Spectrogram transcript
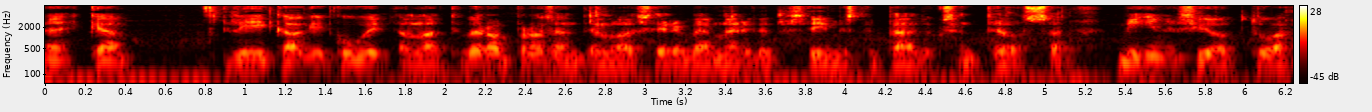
ehkä liikaakin kuvitella, että veroprosentilla olisi hirveä merkitys ihmisten päätöksenteossa, mihin ne sijoittuvat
